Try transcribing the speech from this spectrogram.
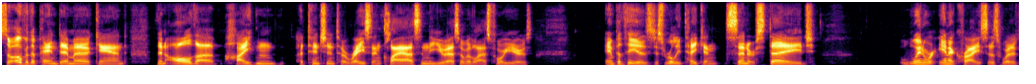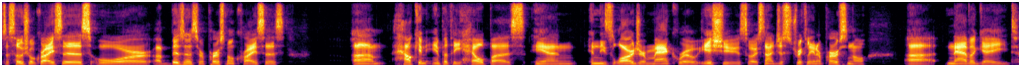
so over the pandemic and then all the heightened attention to race and class in the U.S. over the last four years empathy is just really taken center stage when we're in a crisis, whether it's a social crisis or a business or personal crisis. Um, how can empathy help us in in these larger macro issues? So it's not just strictly interpersonal. Uh, navigate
